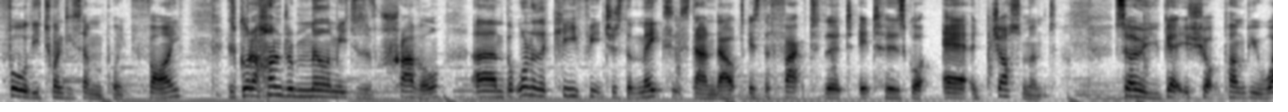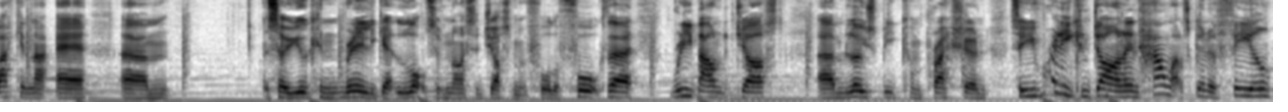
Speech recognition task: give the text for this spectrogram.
for the 27.5. It's got 100 millimeters of travel, um, but one of the key features that makes it stand out is the fact that it has got air adjustment. So you get your shock pump, you whack in that air, um, so you can really get lots of nice adjustment for the fork there. Rebound adjust um, low speed compression. So you really can dial in how that's going to feel.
